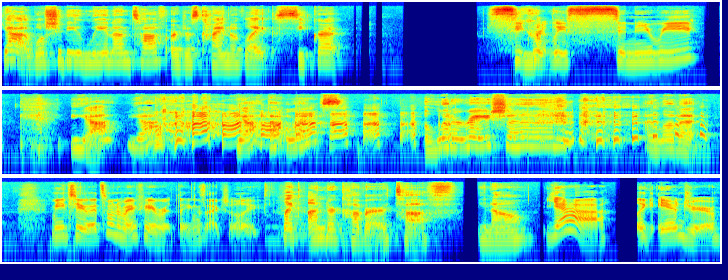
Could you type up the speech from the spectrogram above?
Yeah, will she be lean and tough or just kind of like secret? Secretly sinewy. Yeah, yeah. Yeah, that works. Alliteration. I love it. Me too. It's one of my favorite things, actually. Like undercover tough, you know? Yeah, like Andrew,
